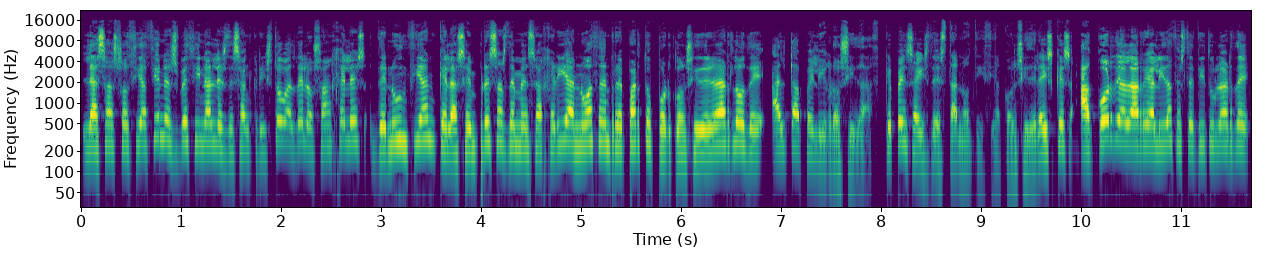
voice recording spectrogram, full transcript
Las asociaciones vecinales de San Cristóbal de los Ángeles denuncian que las empresas de mensajería no hacen reparto por considerarlo de alta peligrosidad. ¿Qué pensáis de esta noticia? ¿Consideráis que es acorde a la realidad este titular de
